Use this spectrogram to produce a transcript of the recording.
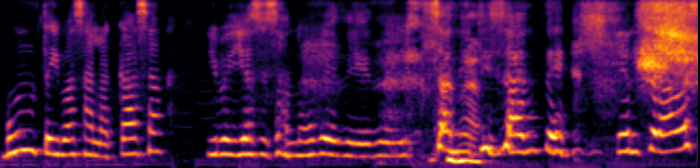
Boom, te ibas a la casa y veías esa nube de, de sanitizante. Entrabas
